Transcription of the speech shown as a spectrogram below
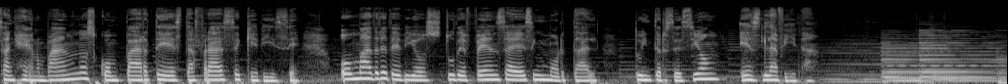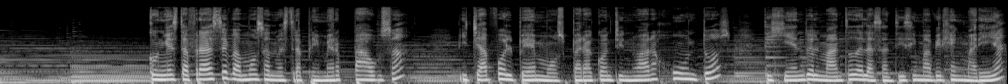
San Germán nos comparte esta frase que dice, Oh Madre de Dios, tu defensa es inmortal, tu intercesión es la vida. Con esta frase vamos a nuestra primer pausa y ya volvemos para continuar juntos tejiendo el manto de la Santísima Virgen María.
